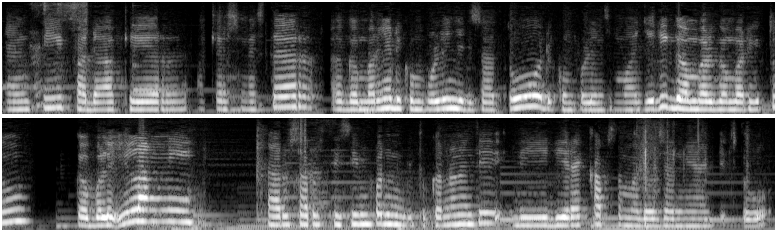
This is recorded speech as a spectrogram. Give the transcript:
Nanti pada akhir akhir semester gambarnya dikumpulin jadi satu, dikumpulin semua. Jadi gambar-gambar itu gak boleh hilang nih, harus harus disimpan gitu karena nanti di direkap sama dosennya gitu.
